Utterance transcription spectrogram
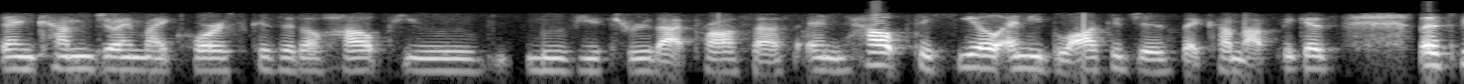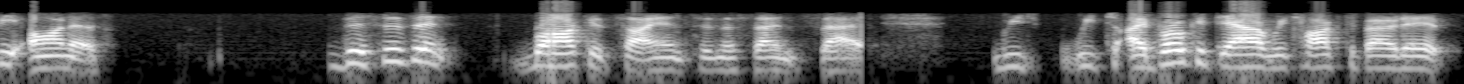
then come join my course because it'll help you move you through that process and help to heal any blockages that come up. Because let's be honest, this isn't rocket science in the sense that we we I broke it down, we talked about it.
